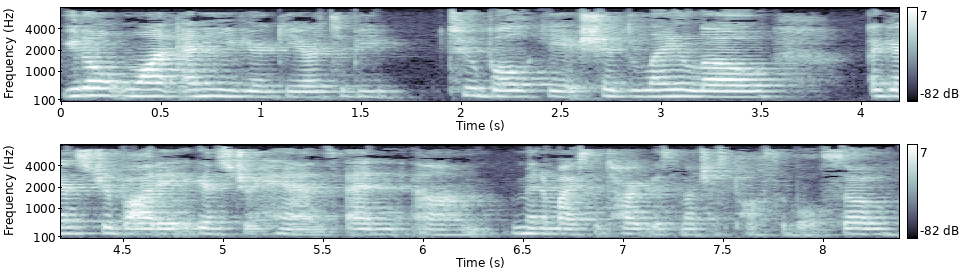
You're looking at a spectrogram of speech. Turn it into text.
you don't want any of your gear to be too bulky. It should lay low against your body, against your hands, and um, minimize the target as much as possible. So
